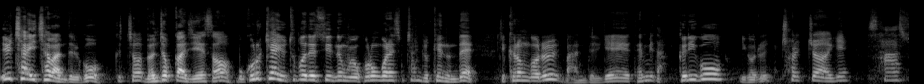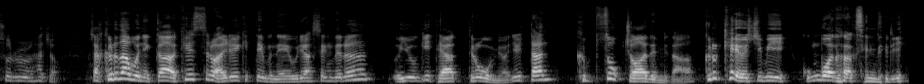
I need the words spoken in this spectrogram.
1차, 2차 만들고 그쵸 면접까지 해서 뭐 그렇게 유튜버 될 수 있는 거 그런 걸 했으면 참 좋겠는데 그런 거를 만들게 됩니다. 그리고 이거를 철저하게 사수를 하죠. 자 그러다 보니까 quest를 완료했기 때문에 우리 학생들은 의욕이 대학 들어오면 일단 급속 저하됩니다. 그렇게 열심히 공부하던 학생들이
